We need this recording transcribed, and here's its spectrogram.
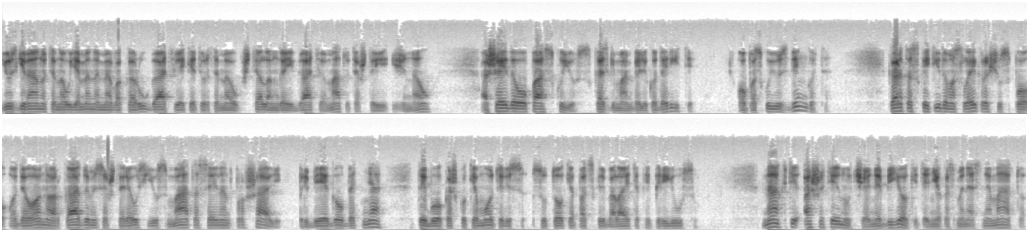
Jūs gyvenote naujame name vakarų gatvėje, ketvirtame aukšte, langai gatvė, matote, štai žinau. Aš eidavau paskui jūs, kasgi man beliko daryti, o paskui jūs dingote. Kartą skaitydamas laikraščius po Odeono arkadomis aš tariausi jūs matas einant pro šalį. Pribėgau, bet ne. Tai buvo kažkokia moteris su tokia pat skribelaitė kaip ir jūsų. Naktį aš ateinu čia, nebijokite, niekas manęs nemato.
